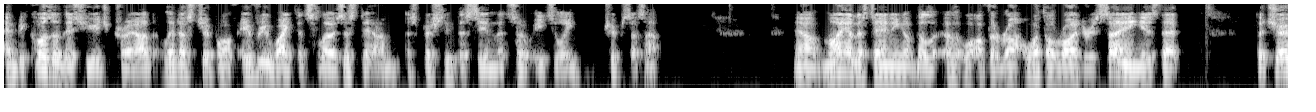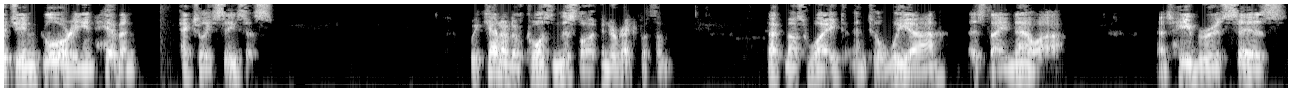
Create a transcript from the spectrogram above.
and because of this huge crowd, let us strip off every weight that slows us down, especially the sin that so easily trips us up. Now, my understanding of the, of the, what the writer is saying is that the church in glory in heaven actually sees us. We cannot, of course, in this life interact with them. That must wait until we are as they now are. As Hebrews says,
